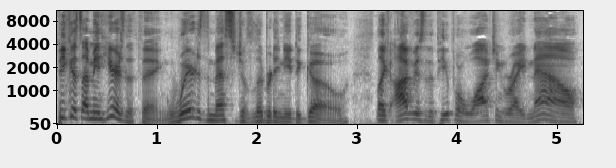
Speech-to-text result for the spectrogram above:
Because I mean, here's the thing: where does the message of liberty need to go? Like, obviously, the people are watching right now.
